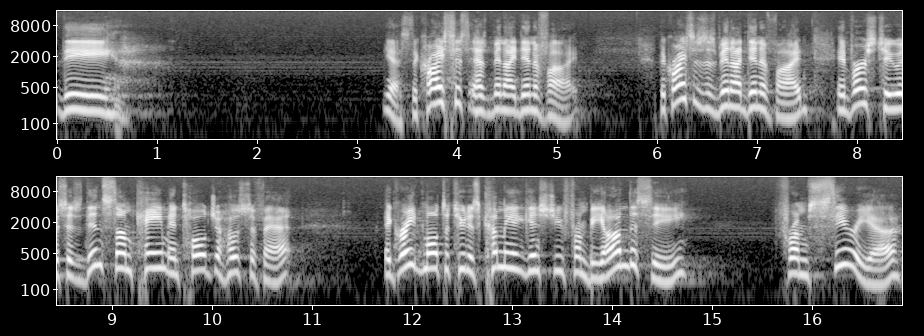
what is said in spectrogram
the Yes, the crisis has been identified. The crisis has been identified. In verse 2, it says, Then some came and told Jehoshaphat, A great multitude is coming against you from beyond the sea, from Syria,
